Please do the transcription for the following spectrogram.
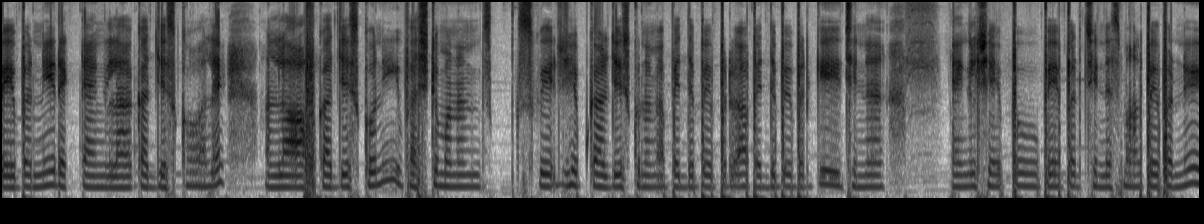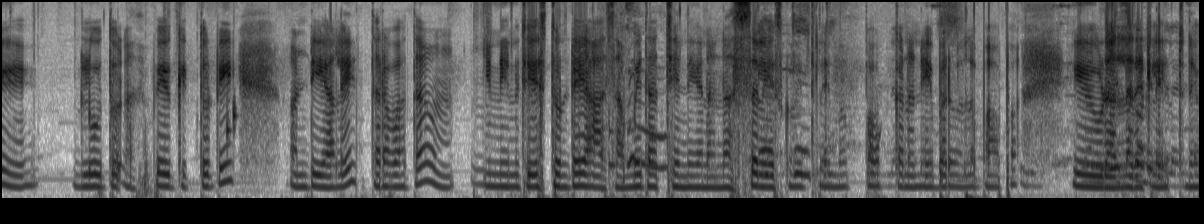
పేపర్ని రెక్టాంగిల్లా కట్ చేసుకోవాలి. అందులో హాఫ్ కట్ చేసుకొని ఫస్ట్ మనం స్క్వేర్ షేప్ కట్ చేసుకున్నాం ఆ పెద్ద పేపర్ ఆ పెద్ద పేపర్కి చిన్న యాంగిల్ షేప్ పేపర్ చిన్న స్మాల్ పేపర్ని గ్లూతో ఫేవికిక్ తోటి అంటియాలి. తర్వాత నేను చేస్తుంటే ఆ సమ్మిత వచ్చింది నన్ను అస్సలు వేసుకుని మా పక్కన నేబర్ వాళ్ళ పాప ఈవిడ అల్లరి ఎట్లా ఎత్తున్నాయి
